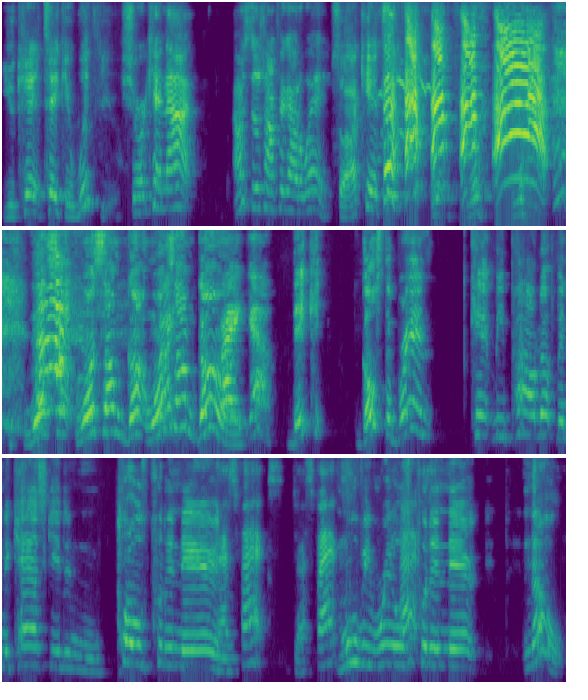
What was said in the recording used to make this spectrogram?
you can't take it with you sure cannot. I'm still trying to figure out a way. so i can't take once, I, once i'm gone once Right, i'm gone right, yeah. they can ghost the brand can't be piled up in the casket and clothes put in there and That's facts. That's facts. movie reels Facts. put in there no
